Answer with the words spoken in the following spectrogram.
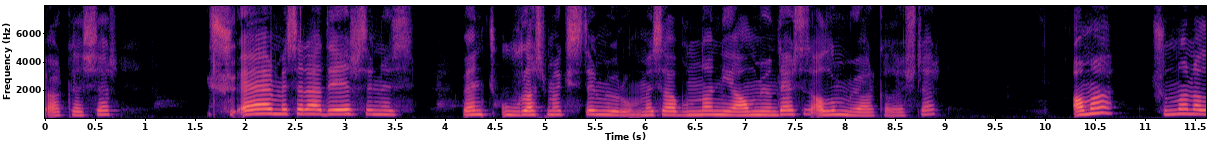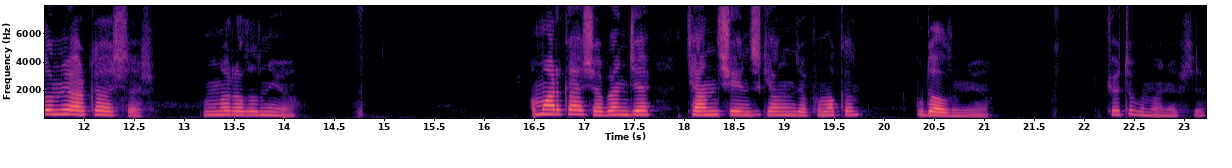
arkadaşlar. Şu, eğer mesela derseniz ben uğraşmak istemiyorum. Mesela bundan niye almıyorsun derseniz alınmıyor arkadaşlar. Ama şundan alınıyor arkadaşlar. Bunlar alınıyor. Ama arkadaşlar bence kendi şeyinizi kendiniz yapın. Bakın bu da alınıyor. Kötü bunların hepsi.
